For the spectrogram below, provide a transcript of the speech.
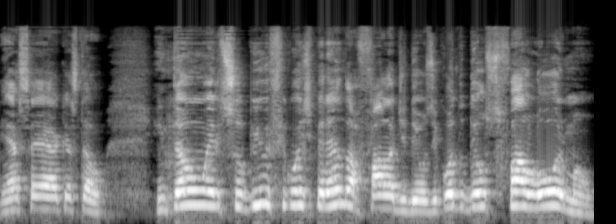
Essa é a questão. Então ele subiu e ficou esperando a fala de Deus. E quando Deus falou, irmão,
